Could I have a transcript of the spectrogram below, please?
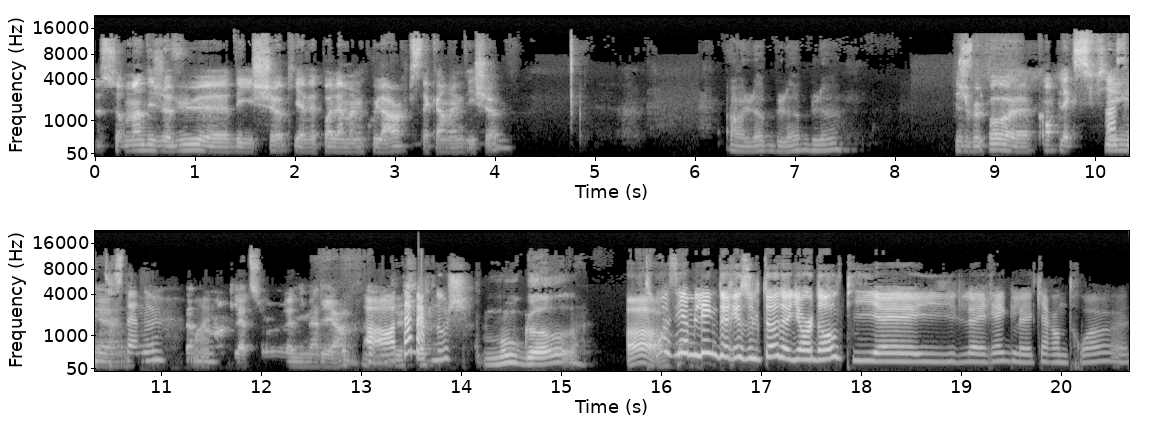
T'as sûrement déjà vu euh, des chats qui avaient pas la même couleur, puis c'était quand même des chats. Ah là, blob, là. Je veux pas euh, Ah, complexifier c'est euh, la Ouais. nomenclature animalière. Ah, Je tabarnouche. Moogle. Ah! Troisième ligne de résultat de Yordle, puis euh, il le règle 43. euh.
